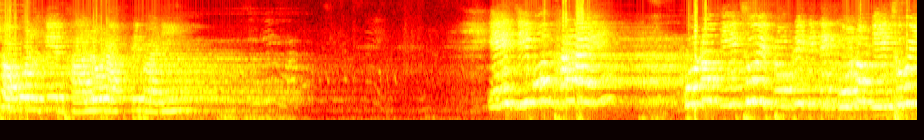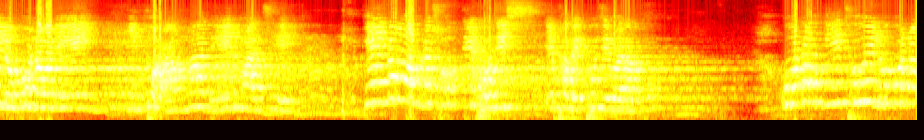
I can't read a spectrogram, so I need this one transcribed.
সকলকে ভালো রাখতে পারি। এই জীবন ধারায় কোনো কিছুই প্রকৃতিতে কোনো কিছুই লুকোনো নেই, কিন্তু আমাদের মাঝে কেন আমরা সত্যের হদিশ এভাবে খুঁজে বেড়াবো? কোনো কিছুই লুকোনো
